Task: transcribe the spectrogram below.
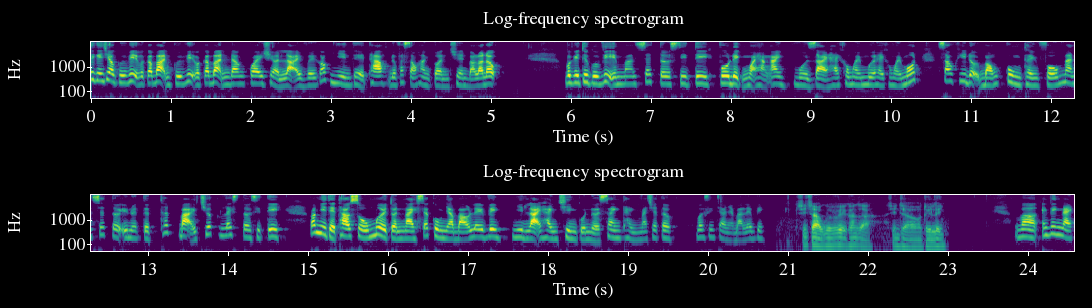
Xin kính chào quý vị và các bạn. Quý vị và các bạn đang quay trở lại với góc nhìn thể thao được phát sóng hàng tuần trên báo Lao động. Và kính thưa quý vị, Manchester City vô địch ngoại hạng Anh mùa giải 2020-2021 sau khi đội bóng cùng thành phố Manchester United thất bại trước Leicester City. Góc nhìn thể thao số 10 tuần này sẽ cùng nhà báo Lê Vinh nhìn lại hành trình của nửa xanh thành Manchester. Vâng, xin chào nhà báo Lê Vinh. Xin chào quý vị khán giả, xin chào Thùy Linh. Vâng, anh Vinh này,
